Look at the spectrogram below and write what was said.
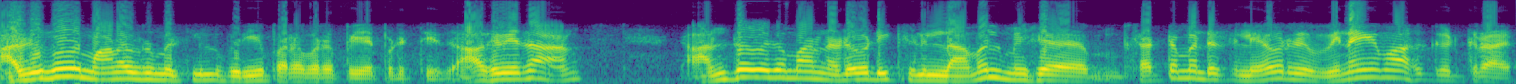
அதுவே மாணவர்கள் மத்தியில் பெரிய பரபரப்பை ஏற்படுத்தியது. ஆகவேதான் அந்த விதமான நடவடிக்கைகள் இல்லாமல் மிக சட்டமன்றத்திலே அவர் வினயமாக கேட்கிறார்.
